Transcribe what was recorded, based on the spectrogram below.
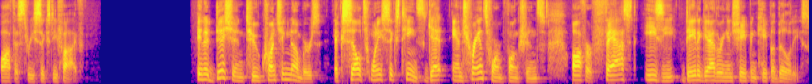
Office 365. In addition to crunching numbers, Excel 2016's Get and Transform functions offer fast, easy data gathering and shaping capabilities.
